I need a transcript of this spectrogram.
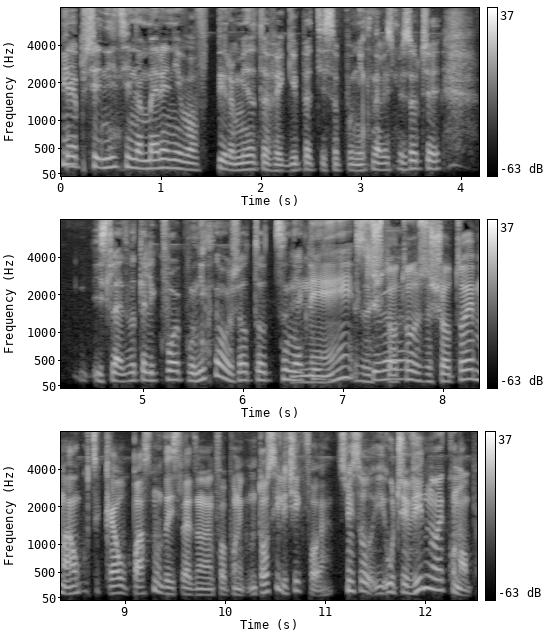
те пшеници намерени в пирамидата в Египет и са поникнали. Смисъл, че изследвате ли какво е поникнало, защото са някакви... Не, защото, защото е малко така опасно да изследваме какво е поникнало. То си личи какво е. В смисъл, очевидно е коноп.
